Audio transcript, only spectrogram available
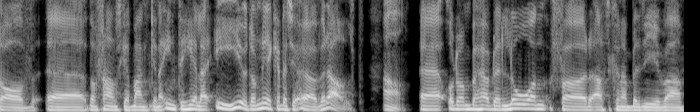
av eh, de franska bankerna. Inte hela EU. De nekades ju överallt. Ja. Eh, och De behövde lån för att kunna bedriva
